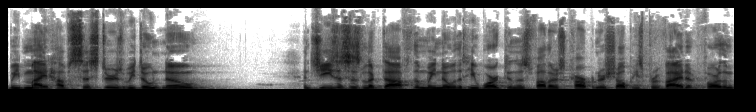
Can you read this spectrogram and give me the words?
We might have sisters, we don't know. And Jesus has looked after them. We know that he worked in his father's carpenter shop. He's provided for them.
